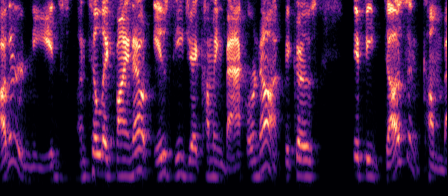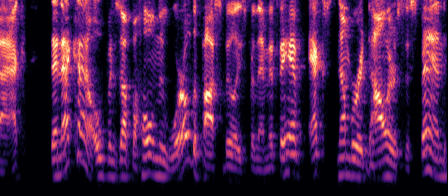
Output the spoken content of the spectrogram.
other needs until they find out is DJ coming back or not. Because if he doesn't come back, then that kind of opens up a whole new world of possibilities for them. If they have X number of dollars to spend,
